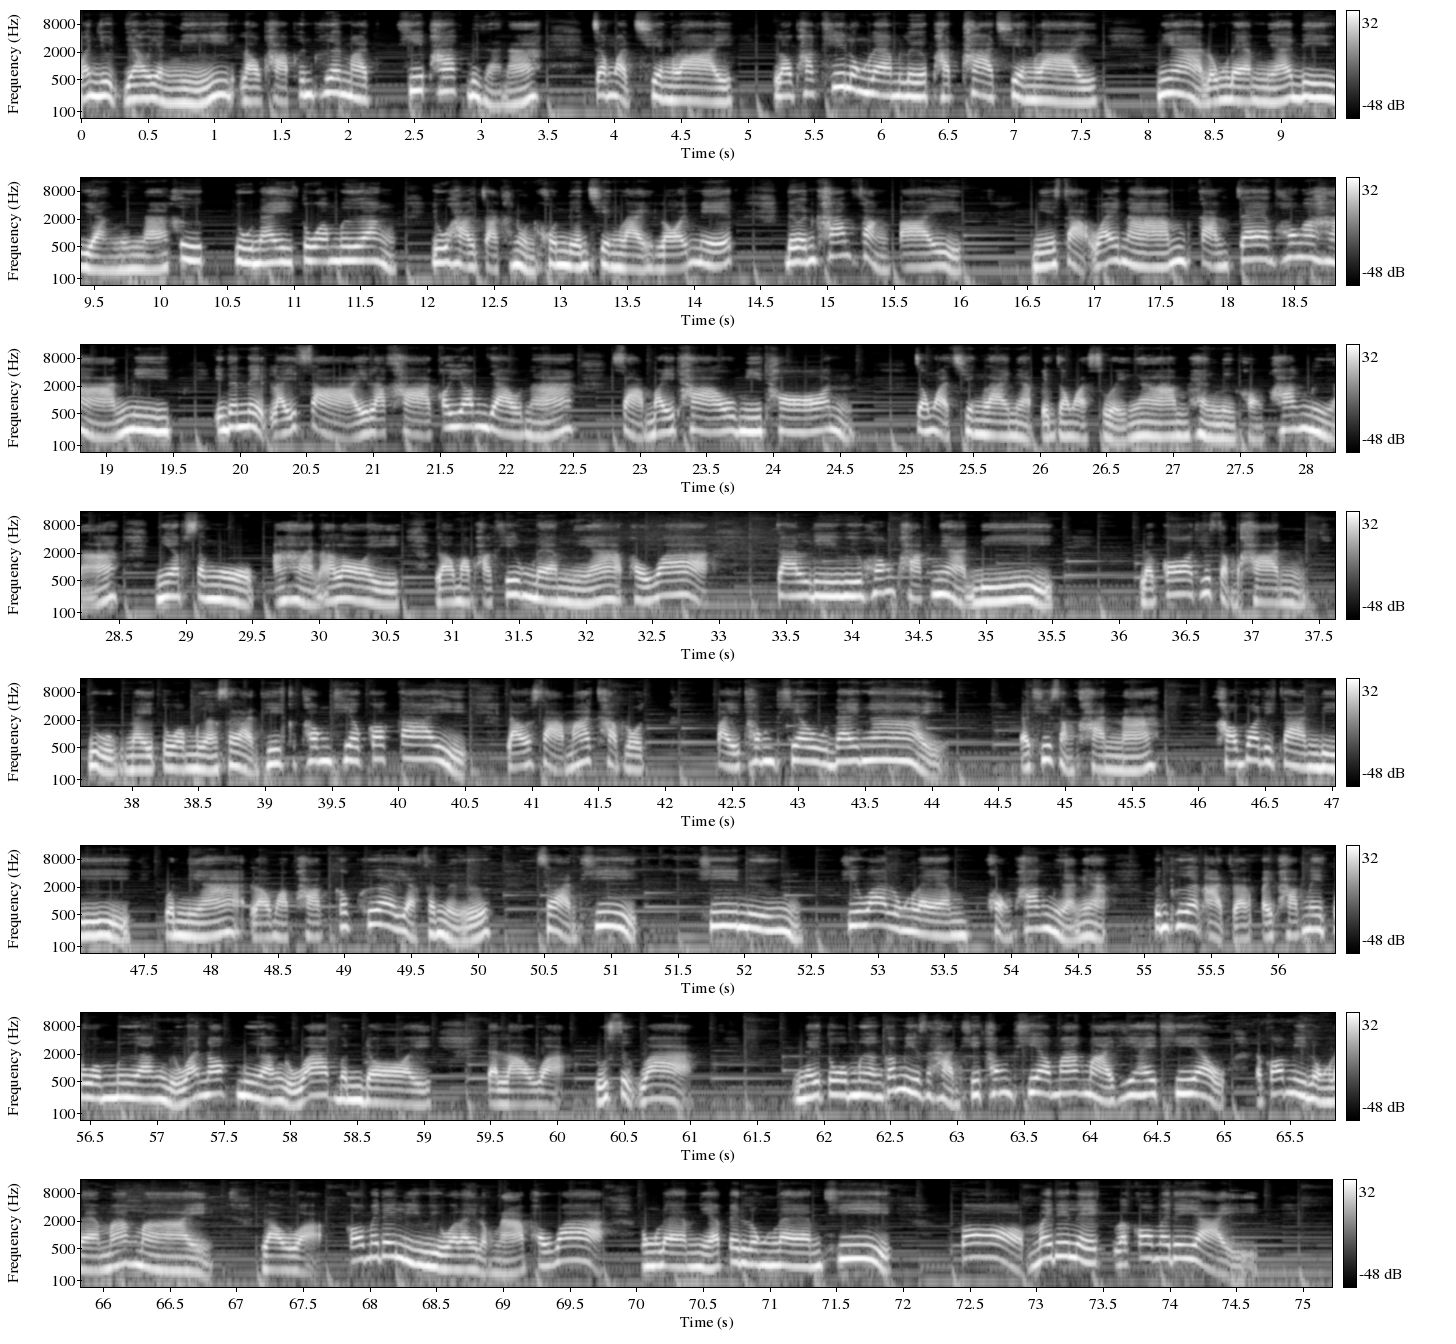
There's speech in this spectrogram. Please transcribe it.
วันหยุดยาวอย่างนี้เราพาเพื่อนๆมาที่ภาคเหนือนะ จังหวัดเชียงราย เราพักที่โรงแรมเลอพัทธาเชียงราย เนี่ยโรงแรมเนี้ยดีอยู่อย่างหนึ่งนะ คืออยู่ในตัวเมือง อยู่ห่างจากถนนคนเดินเชียงรายร้อยเมตร เดินข้ามฝั่งไป มีสระว่ายน้ำกลางแจ้งห้องอาหาร มีอินเทอร์เน็ตไร้สายราคาก็ย่อมเยาวนะสามใบเทามีทอน จังหวัดเชียงรายเนี่ยเป็นจังหวัดสวยงามแห่งหนึ่งของภาคเหนือ เงียบสงบอาหารอร่อย เรามาพักที่โรงแรมเนี้ยเพราะว่าการรีวิวห้องพักเนี่ยดี แล้วก็ที่สำคัญอยู่ในตัวเมืองสถานที่ท่องเที่ยวก็ใกล้ เราสามารถขับรถไปท่องเที่ยวได้ง่าย และที่สำคัญนะ เขาบริการดี วันนี้เรามาพักก็เพื่ออยากเสนอสถานที่ที่หนึ่งที่ว่าโรงแรมของภาคเหนือเนี่ย เพื่อนๆอาจจะไปพักในตัวเมืองหรือว่านอกเมืองหรือว่าบนดอย แต่เราอะรู้สึกว่า ในตัวเมืองก็มีสถานที่ท่องเที่ยวมากมายที่ให้เที่ยว แล้วก็มีโรงแรมมากมาย เราอะก็ไม่ได้รีวิวอะไรหรอกนะ เพราะว่าโรงแรมเนี้ยเป็นโรงแรมที่ก็ไม่ได้เล็กแล้วก็ไม่ได้ใหญ่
